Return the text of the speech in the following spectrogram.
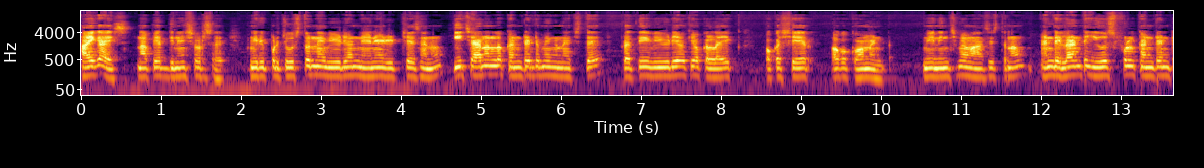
హాయ్ గైస్ నా పేరు దినేశ్వర్ సార్ మీరు ఇప్పుడు చూస్తున్న వీడియోని నేనే ఎడిట్ చేశాను. ఈ ఛానల్లో కంటెంట్ మీకు నచ్చితే ప్రతి వీడియోకి ఒక లైక్ ఒక షేర్ ఒక కామెంట్. మీ నుంచి మేము ఆశిస్తున్నాం. అండ్ ఇలాంటి యూస్ఫుల్ కంటెంట్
